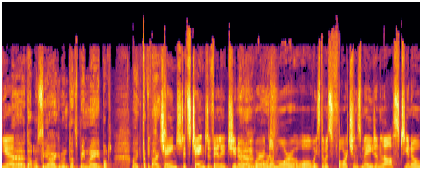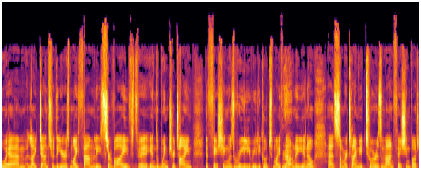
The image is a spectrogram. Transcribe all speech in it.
Yeah. uh, that was the argument that's been made. But like the It's fact, changed. It's changed the village. You know, Yeah, we were. Dunmore. Always there was fortunes made and lost. You know, um, like down through the years, my family survived uh, in the winter time. The fishing was really, really good to my family. You know, uh, summertime you had tourism and fishing, but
